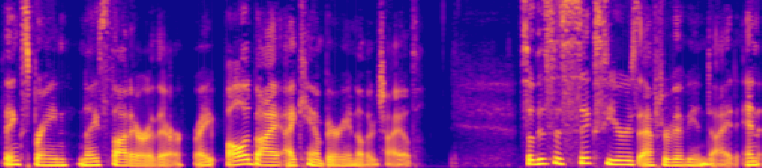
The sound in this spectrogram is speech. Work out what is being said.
Thanks, brain. Nice thought error there, right? Followed by, I can't bury another child. So this is six years after Vivian died. And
